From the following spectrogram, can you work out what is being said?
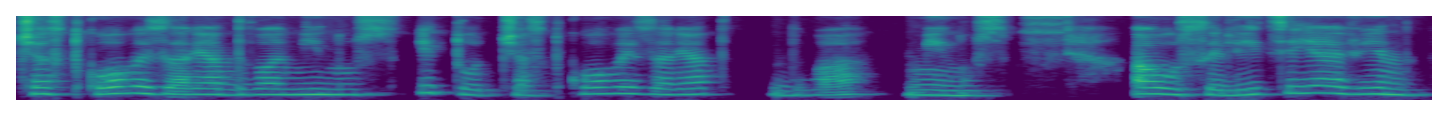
частковий заряд 2 мінус, і тут частковий заряд 2 мінус. А у силіція він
